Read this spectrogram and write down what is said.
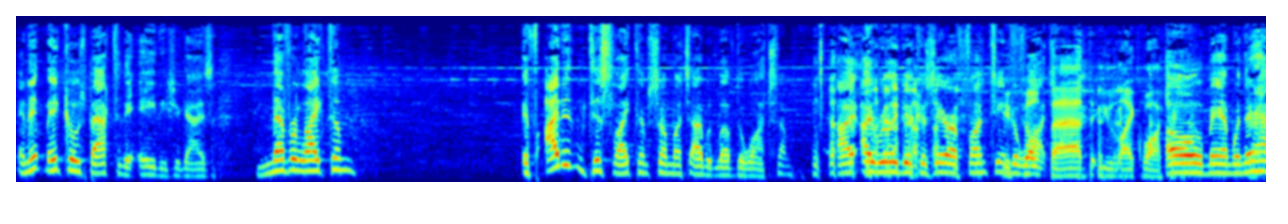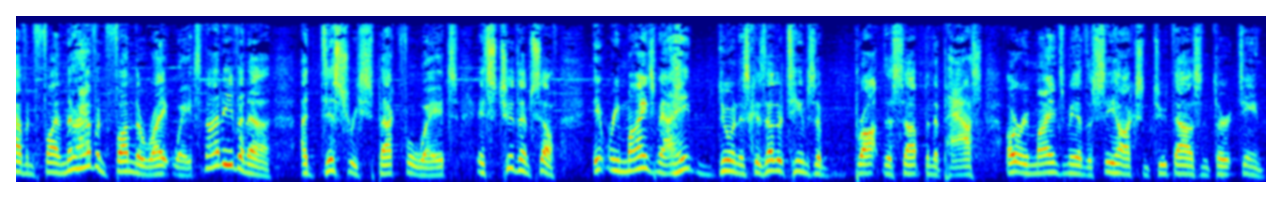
and it, it goes back to the '80s. You guys never liked them. If I didn't dislike them so much, I would love to watch them. I, I really do because they are a fun team you to feel watch. bad that you like watching. Oh man, when they're having fun, they're having fun the right way. It's not even a, a disrespectful way. It's it's to themselves. It reminds me. I hate doing this because other teams have brought this up in the past. Or it reminds me of the Seahawks in 2013.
